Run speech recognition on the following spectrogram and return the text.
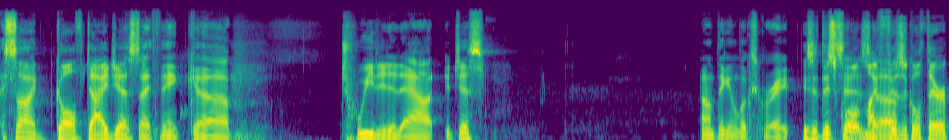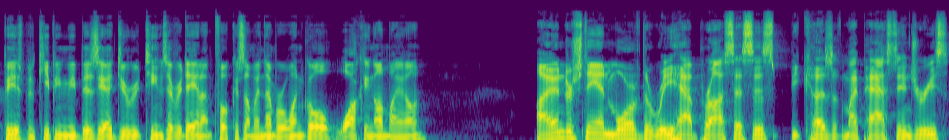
I saw Golf Digest, I think, uh, tweeted it out. It just, I don't think it looks great. Is it this It quote? says, My uh, physical therapy has been keeping me busy. I do routines every day and I'm focused on my number one goal, walking on my own. I understand more of the rehab processes because of my past injuries,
